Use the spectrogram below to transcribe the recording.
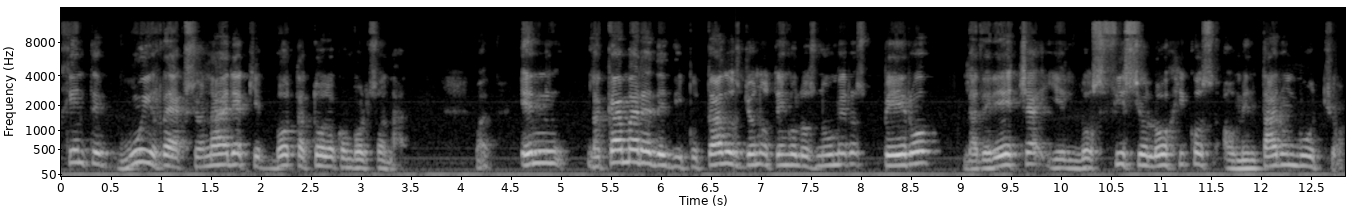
gente muy reaccionaria que vota todo con Bolsonaro. en la Cámara de Diputados yo no tengo los números, pero la derecha y los fisiológicos aumentaron mucho.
